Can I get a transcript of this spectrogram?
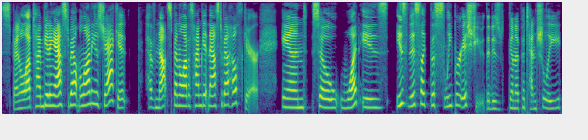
spent a lot of time getting asked about Melania's jacket, have not spent a lot of time getting asked about healthcare. And so what is is this like the sleeper issue that is going to potentially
